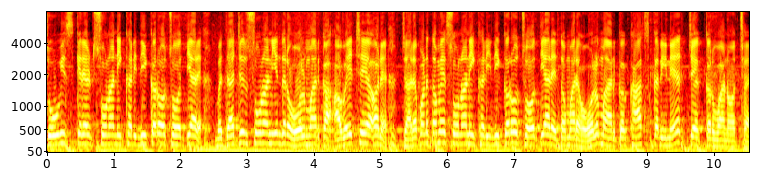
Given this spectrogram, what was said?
ચોવીસ કેરેટ સોનાની ખરીદી કરો છો, ત્યારે બધા જ સોનાની અંદર હોલમાર્ક આવે છે અને જ્યારે પણ તમે સોનાની ખરીદી કરો છો, ત્યારે તમારે હોલમાર્ક ખાસ કરીને ચેક કરવાનો છે.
